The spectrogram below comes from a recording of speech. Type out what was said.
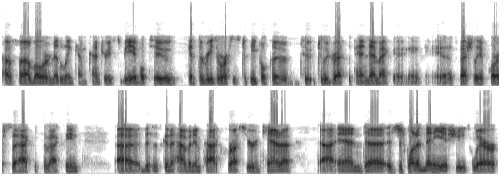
of uh, lower middle income countries to be able to get the resources to people to to, to address the pandemic, uh, especially, of course, uh, access to vaccines. Uh, this is going to have an impact for us here in Canada, uh, and uh, it's just one of many issues where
